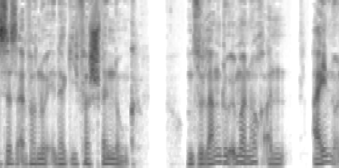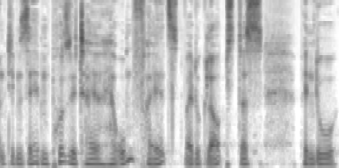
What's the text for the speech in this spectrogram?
ist das einfach nur Energieverschwendung. Und solange du immer noch an ein und demselben Puzzleteil herumfeilst, weil du glaubst, dass wenn du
